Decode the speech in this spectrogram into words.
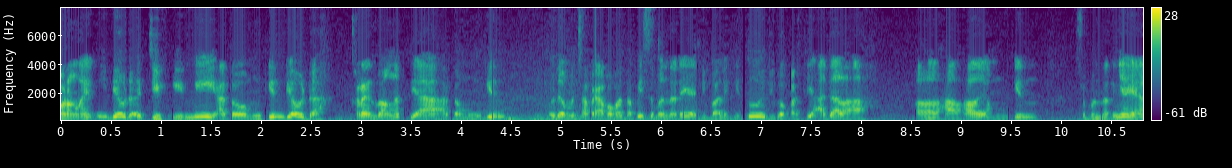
orang lain ih dia udah achieve ini atau mungkin dia udah keren banget ya atau mungkin udah mencapai apa apa tapi sebenarnya ya di balik itu juga pasti adalah uh, hal-hal yang mungkin sebenarnya ya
